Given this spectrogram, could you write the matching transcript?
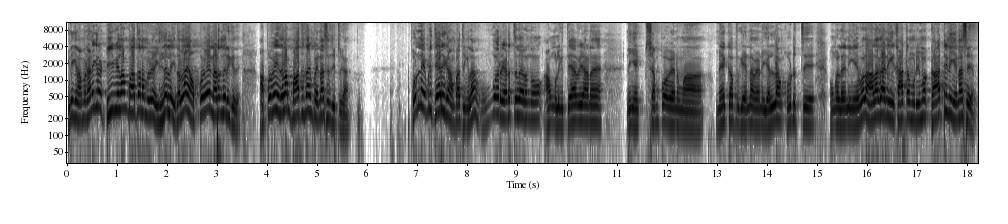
இன்றைக்கி நம்ம நினைக்கிறோம் டிவிலாம் பார்த்தா நம்ம இல்லை இல்லை இதெல்லாம் அப்போவே நடந்திருக்குது. அப்போவே இதெல்லாம் பார்த்து தான் இப்போ என்ன செஞ்சிட்ருக்காங்க? பொண்ணு எப்படி தேடிருக்காங்க பார்த்தீங்களா? ஒவ்வொரு இடத்துல இருந்தும் அவங்களுக்கு தேவையான நீங்கள் ஷம்போ வேணுமா? மேக்கப்புக்கு என்ன வேணும் எல்லாம் கொடுத்து உங்களை நீங்கள் எவ்வளோ அழகாக நீங்கள் காட்ட முடியுமோ காட்டி நீங்கள் என்ன செய்யணும்?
